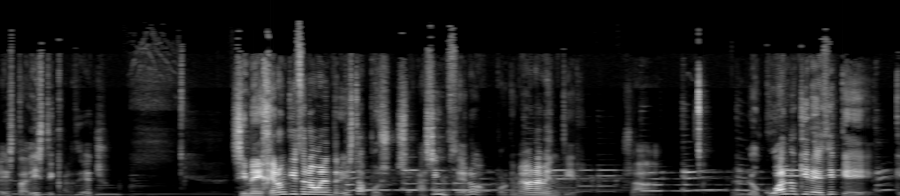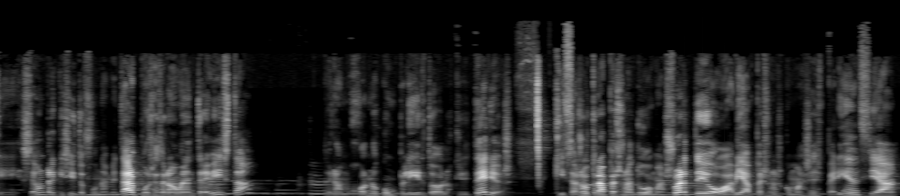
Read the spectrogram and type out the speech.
Hay estadísticas, de hecho. Si me dijeron que hice una buena entrevista, pues será sincero, porque me van a mentir. O sea, lo cual no quiere decir que, sea un requisito fundamental. Puedes hacer una buena entrevista, pero a lo mejor no cumplir todos los criterios. Quizás otra persona tuvo más suerte o había personas con más experiencia.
